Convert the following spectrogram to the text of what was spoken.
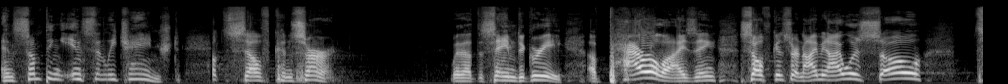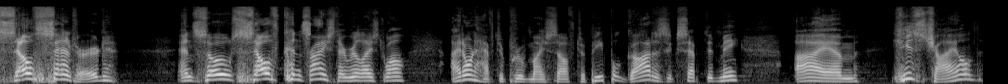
and something instantly changed. Self concern without the same degree of paralyzing self concern. I mean, I was so self centered and so self concerned. I realized, well, I don't have to prove myself to people. God has accepted me. I am His child.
